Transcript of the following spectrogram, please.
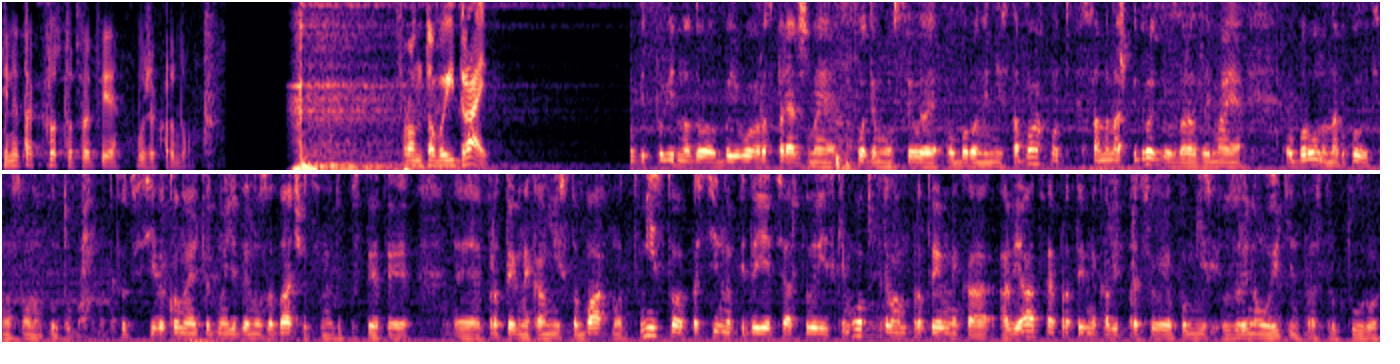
І не так просто пройти уже кордон. Фронтовий драйв. Відповідно до бойового розпорядження ми входимо в сили оборони міста Бахмут. Саме наш підрозділ зараз займає оборону на околиці населеного пункту Бахмут. Тут всі виконують одну єдину задачу: це не допустити е, противника в місто Бахмут. Місто постійно піддається артилерійським обстрілам противника, авіація противника відпрацює по місту, зруйновують інфраструктуру.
